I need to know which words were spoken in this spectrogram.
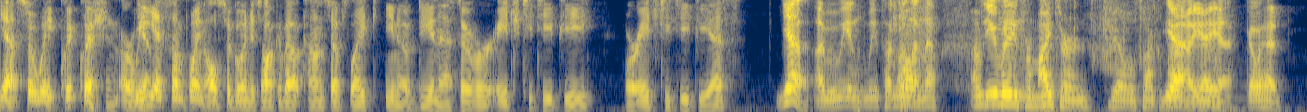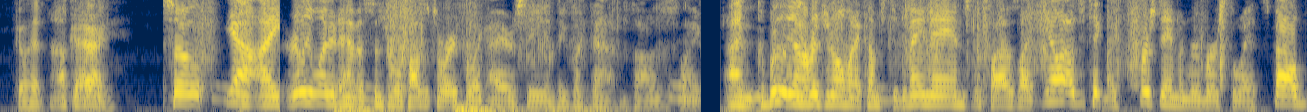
Yeah, so wait, quick question. Are we Yes. at some point also going to talk about concepts like, you know, DNS over HTTP or HTTPS? Yeah, I mean we can we can talk about that now. I'm Do just you waiting mean- for my turn to be able to talk about. Yeah, you yeah, know. yeah. Go ahead. Go ahead. Okay, Before all right. So yeah, I really wanted to have a central repository for like IRC and things like that, and so I was just like, I'm completely unoriginal when it comes to domain names, and so I was like, you know what, I'll just take my first name and reverse the way it's spelled,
